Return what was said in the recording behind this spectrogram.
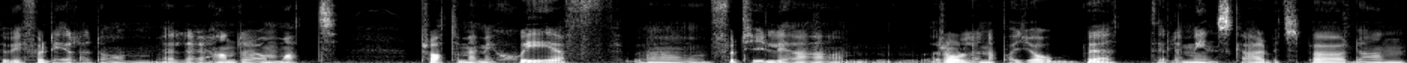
hur vi fördelar dem. Eller handlar det om att prata med min chef, eh, förtydliga mm, rollerna på jobbet eller minska arbetsbördan.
